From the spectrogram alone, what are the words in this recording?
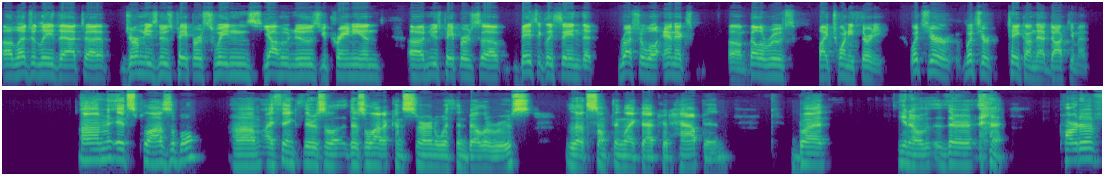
allegedly that uh, Germany's newspaper, Sweden's Yahoo News, Ukrainian uh, newspapers, uh, basically saying that Russia will annex uh, Belarus by 2030. What's your what's your take on that document? Um, it's plausible. Um, I think there's a there's a lot of concern within Belarus that something like that could happen, but you know, there part of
